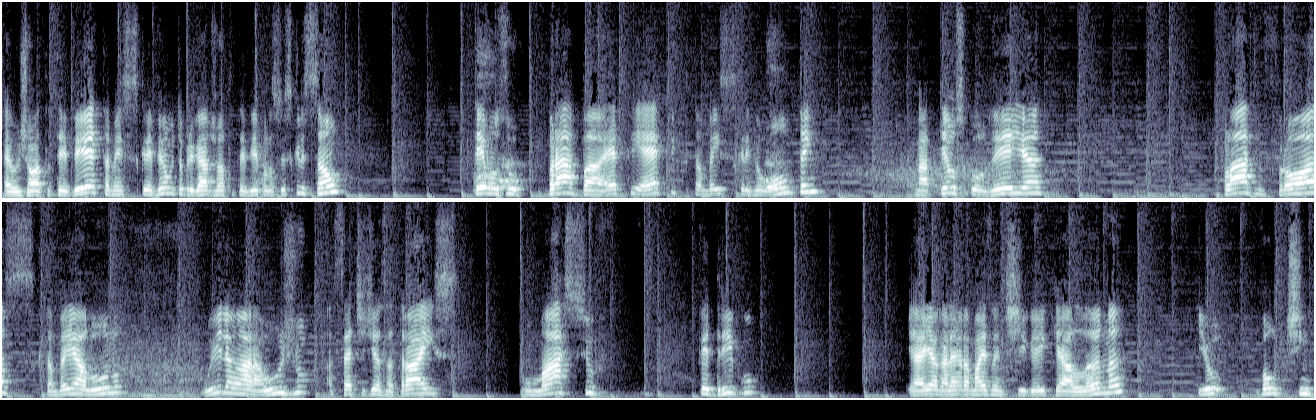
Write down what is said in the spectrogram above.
É o JTV, também se inscreveu. Muito obrigado, JTV, pela sua inscrição. Temos o Braba FF, que também se inscreveu ontem. Matheus Correia. Flávio Froz, que também é aluno. William Araújo, há sete dias atrás. o Márcio Fedrigo. E aí a galera mais antiga aí, que é a Lana e o Voltinho.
